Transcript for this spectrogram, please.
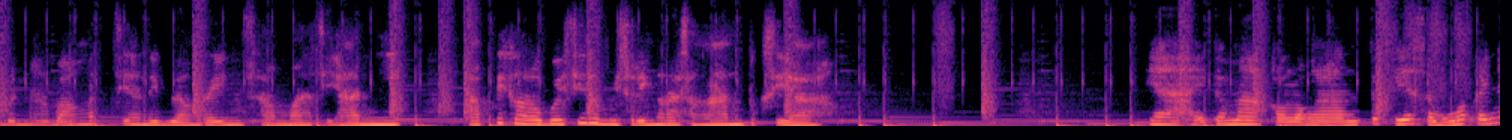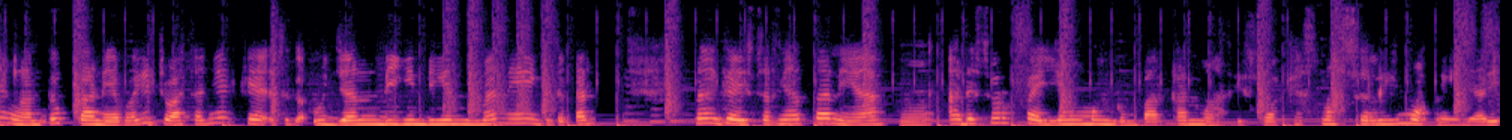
Bener banget sih yang dibilang Rain sama si Hani. Tapi kalau gue sih lebih sering ngerasa ngantuk sih ya. Ya, itu mah kalau ngantuk ya semua kayaknya ngantuk kan ya. Apalagi cuacanya kayak suka hujan dingin-dingin gimana gitu kan. Nah guys, ternyata nih ya, hmm, ada survei yang menggemparkan mahasiswa Kesmas Selimo nih dari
